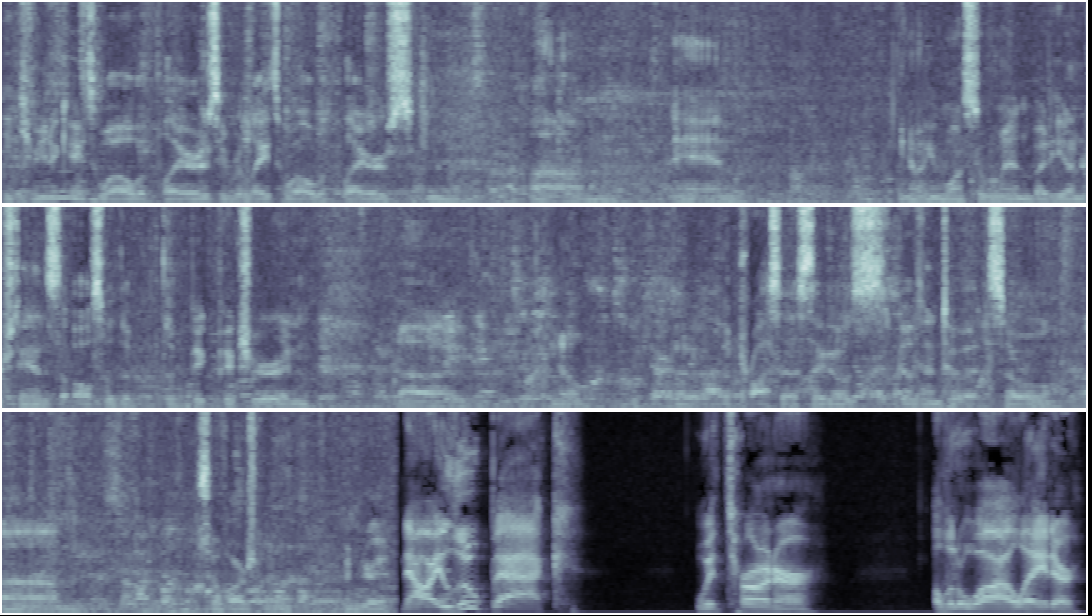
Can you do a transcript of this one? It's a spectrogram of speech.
he communicates well with players. He relates well with players. Um, and you know he wants to win, but he understands also the, the big picture and uh, you know the, the process that goes goes into it. So um, so far it's been been great. Now I loop back with Turner a little while later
